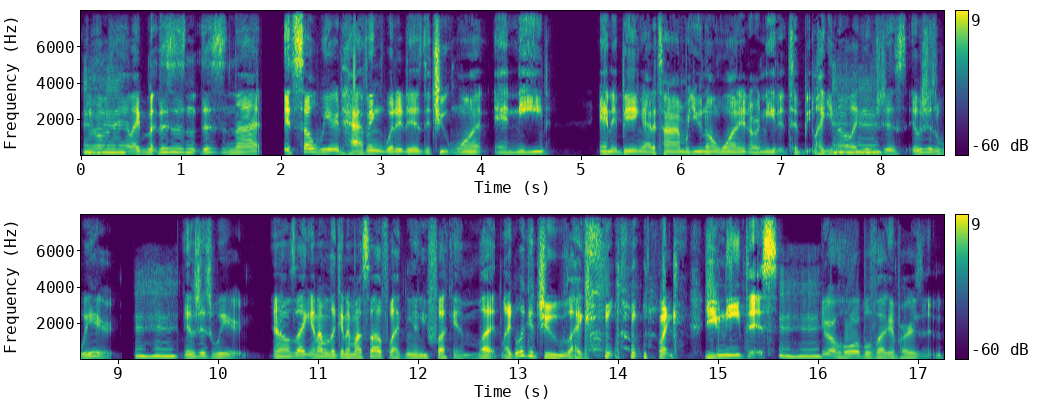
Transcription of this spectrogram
You know what I'm mm-hmm. saying? Like, this is this is not. It's so weird having what it is that you want and need, and it being at a time where you don't want it or need it to be. Like, you know, like it was just it was just weird. Mm-hmm. It was just weird. And I was like, and I'm looking at myself like, you know, you fucking mutt. Like, look at you, like, like you need this. Mm-hmm. You're a horrible fucking person.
